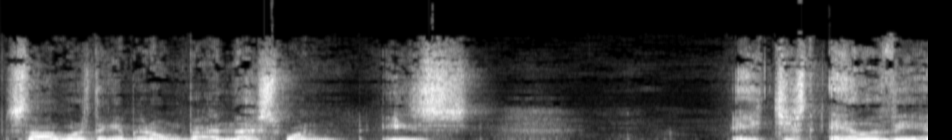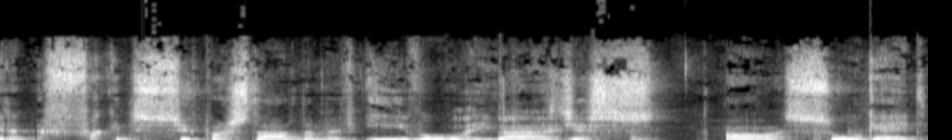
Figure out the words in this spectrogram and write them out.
Star Wars. Don't get me wrong, but in this one, he's he just elevated into fucking superstardom of evil. Like Aye. he's just oh so good,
